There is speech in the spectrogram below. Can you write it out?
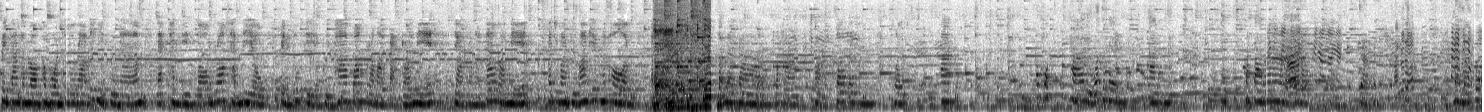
เป็นการจำลองขบวนโบราณที่มีคูน้ำและคันดินล้อมรอบชั้นเดียว เป็นรูปสี่เหลี่ยมผืนผ้ากว้างประมาณ 800 เมตร ยาวประมาณ 900 เมตร ปัจจุบันคือบ้านเทพนครเครื่องบรรณาการ พบพบค่ะหรือว่าจะเป็นการสักการะนะคะจากนำมาพวก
